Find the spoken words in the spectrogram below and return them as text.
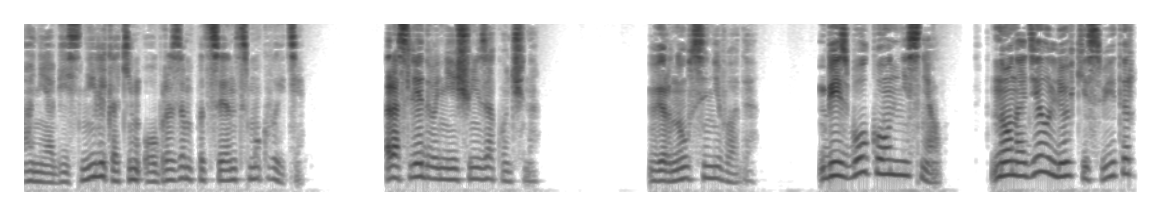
Они объяснили, каким образом пациент смог выйти. Расследование еще не закончено. Вернулся Невада. Бейсболку он не снял, но надел легкий свитер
